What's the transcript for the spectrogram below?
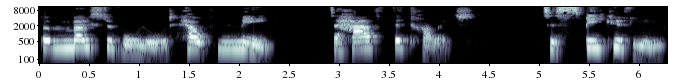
But most of all, Lord, help me to have the courage to speak of you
